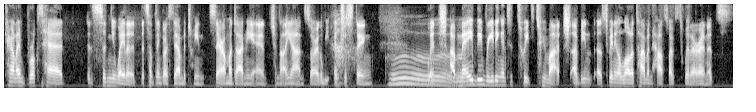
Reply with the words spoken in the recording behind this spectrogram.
Caroline Brooks had insinuated that something goes down between Sarah Madani and Chanel Ayan. So it'll be interesting. Ooh. Which I may be reading into tweets too much. I've been uh, spending a lot of time on Housewives Twitter, and it's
